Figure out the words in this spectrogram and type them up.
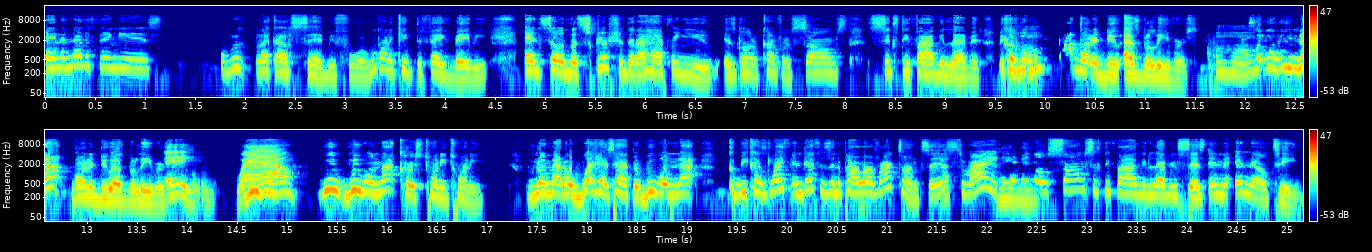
And another thing is we like I've said before, we're going to keep the faith, baby. And so the scripture that I have for you is going to come from Psalms 65 11. Because what Mhm. we're not going to do as believers, Mhm. so what we're not going to do as believers, hey, wow. we, we will not curse 2020. No matter what has happened, we will not because life and death is in the power of our tongue, sis. that's right. amen. So Psalm 65 11 says in the NLT,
